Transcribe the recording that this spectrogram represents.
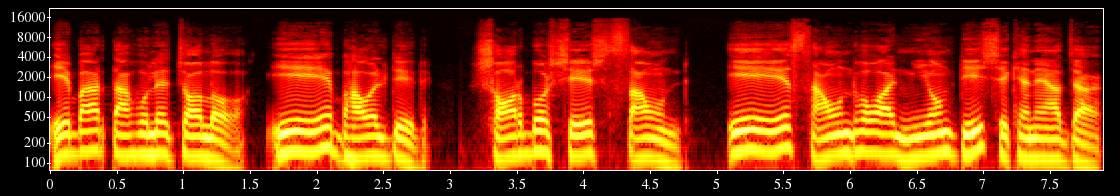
এবার তাহলে চলো, এ ভাওয়েলটির সর্বশেষ সাউন্ড। এ সাউন্ড হওয়ার নিয়মটি শিখে নেওয়া যাক।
